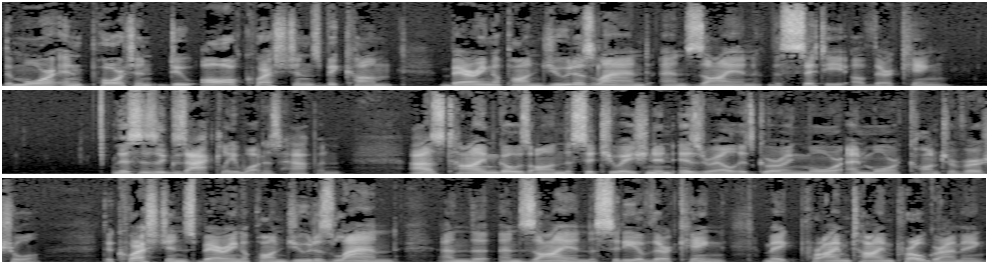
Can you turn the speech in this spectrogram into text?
the more important do all questions become bearing upon Judah's land and Zion, the city of their king. This is exactly what has happened. As time goes on, the situation in Israel is growing more and more controversial. The questions bearing upon Judah's land and, the, and Zion, the city of their king, make prime time programming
